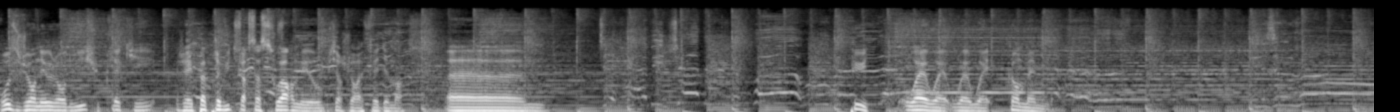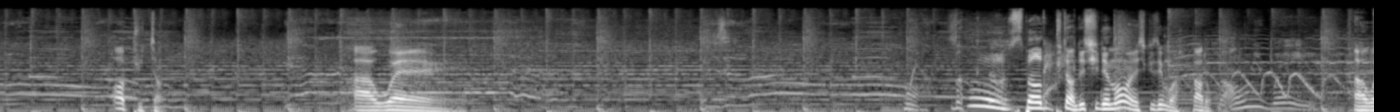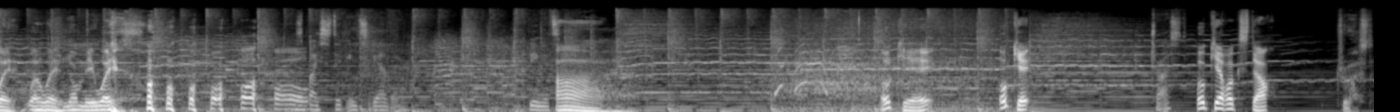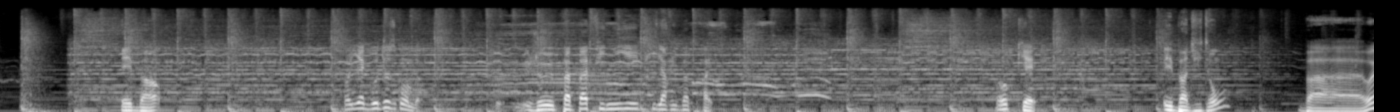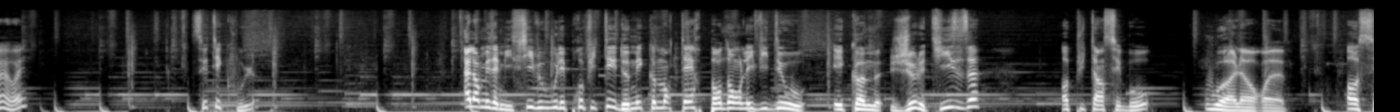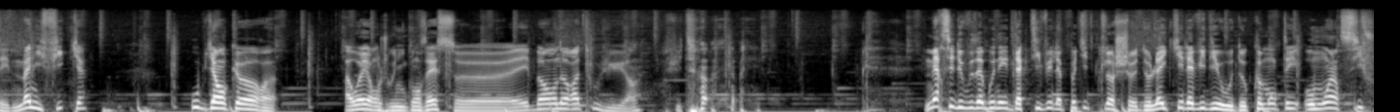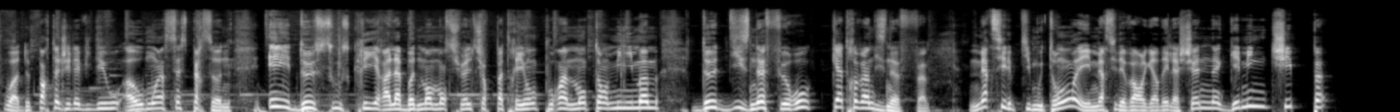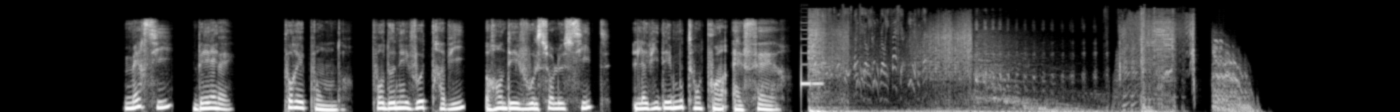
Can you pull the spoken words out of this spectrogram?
grosse journée aujourd'hui, je suis claqué. J'avais pas prévu de faire ça ce soir, mais au pire, je l'aurais fait demain. Euh... Putain. Ouais, ouais, ouais, ouais, quand même. Oh putain. Ah ouais. Oh, pardon, putain, décidément, excusez-moi, pardon. Ah ouais, ouais, ouais, non mais ouais. is by sticking together. Being a team. ah. Ok. Ok. Trust. Ok, Rockstar. Trust. Eh ben. Oh, il y a go deux secondes. Je papa fini et puis il arrive après. Ok. Eh ben dis donc. Bah ouais ouais. C'était cool. Alors mes amis, si vous voulez profiter de mes commentaires pendant les vidéos et comme je le tease, oh putain c'est beau, ou alors euh, oh c'est magnifique, ou bien encore ah ouais on joue une gonzesse, et ben on aura tout vu hein, putain. Merci de vous abonner, d'activer la petite cloche, de liker la vidéo, de commenter au moins 6 fois, de partager la vidéo à au moins 16 personnes et de souscrire à l'abonnement mensuel sur Patreon pour un montant minimum de 19,99€. Merci les petits moutons et merci d'avoir regardé la chaîne Gaming Chip. Merci, BLA. Pour répondre, pour donner votre avis, rendez-vous sur le site lavidemouton.fr.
